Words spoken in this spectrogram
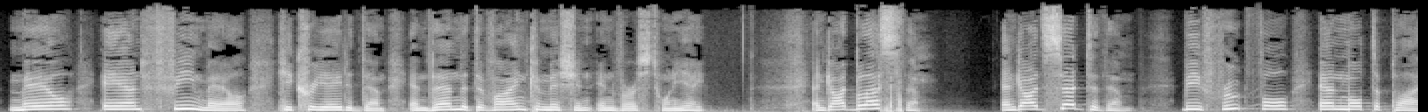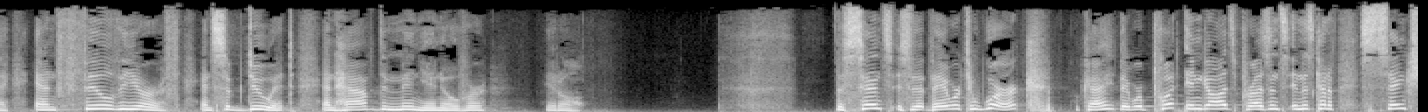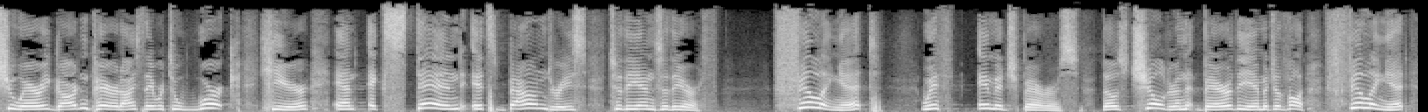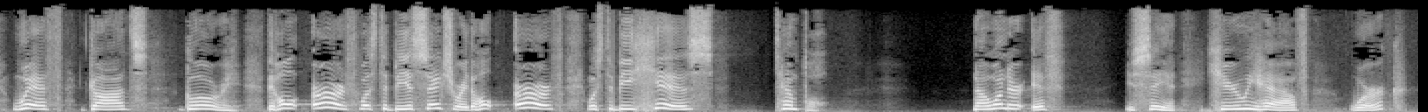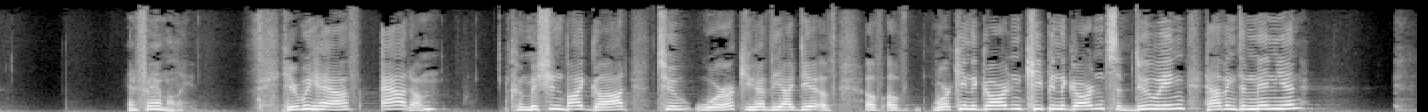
Male and female, he created them. And then the divine commission in verse 28. And God blessed them. And God said to them, Be fruitful and multiply, and fill the earth, and subdue it, and have dominion over it all. The sense is that they were to work, okay? They were put in God's presence in this kind of sanctuary, garden paradise. They were to work here and extend its boundaries to the ends of the earth, filling it with image bearers, those children that bear the image of the Father, filling it with God's glory. The whole earth was to be a sanctuary. The whole earth was to be His temple. Now I wonder if you see it. Here we have work and family. Here we have Adam commissioned by God to work. You have the idea of, of, of working the garden, keeping the garden, subduing, having dominion.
